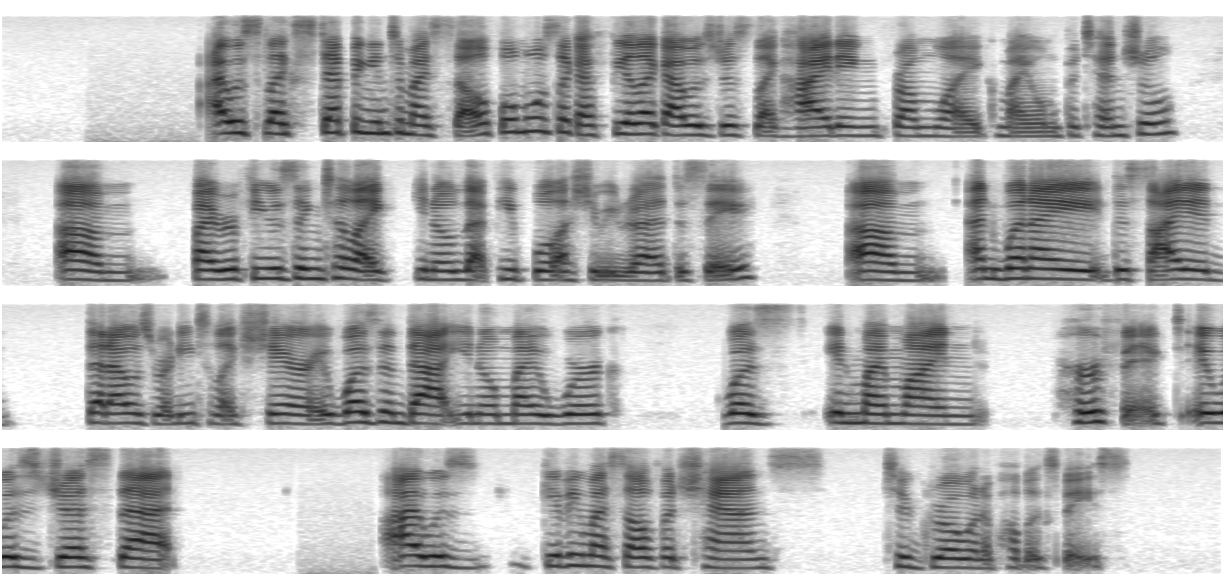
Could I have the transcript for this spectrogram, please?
I was like stepping into myself almost like I feel like I was just like hiding from like my own potential um, by refusing to like you know let people actually read what I had to say. Um, and when I decided that I was ready to like share, it wasn't that you know my work was in my mind perfect. It was just that I was giving myself a chance to grow in a public space.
